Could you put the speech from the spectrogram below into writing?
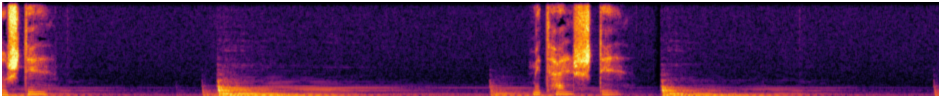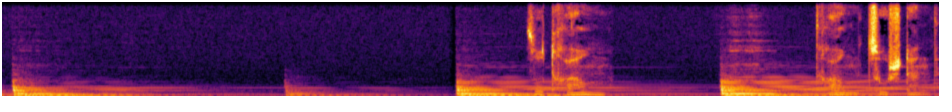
So still. Metallstill. So Traum. Traumzustand.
